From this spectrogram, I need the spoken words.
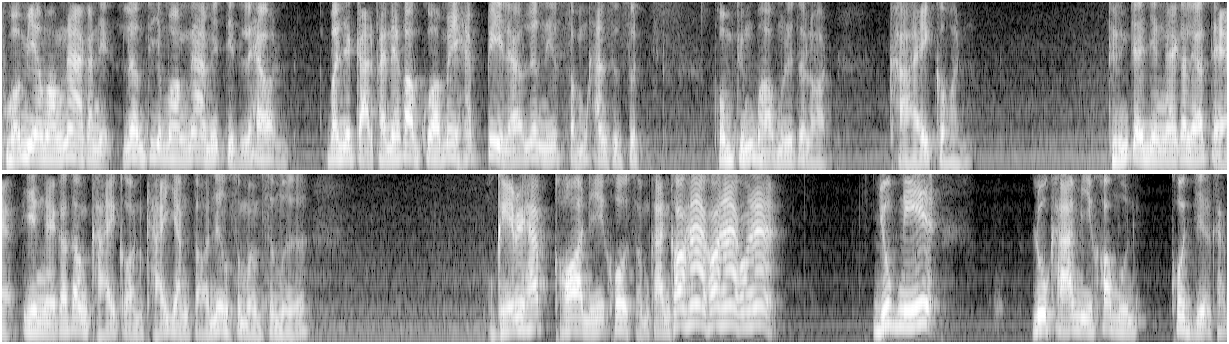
ผัวเมียมองหน้ากันเนี่ยเริ่มที่จะมองหน้าไม่ติดแล้ว บรรยากาศภายในครอบครัวไม่แฮปปี้แล้วเรื่องนี้สำคัญสุดๆ ผมถึงบอกมือตลอดขายก่อน ถึงจะยังไงก็แล้วแต่ยังไงก็ต้องขายก่อนขายอย่างต่อเนื่องสม่ำเสมอ โอเคไหมครับ ข้อนี้โคตรสำคัญข้อห้าข้อห้าข้อห้ายุคนี้ลูกค้ามีข้อมูลโคตรเยอะครับ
